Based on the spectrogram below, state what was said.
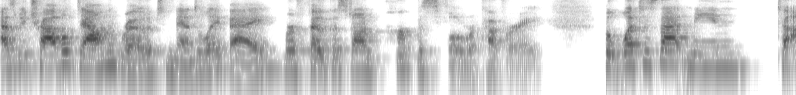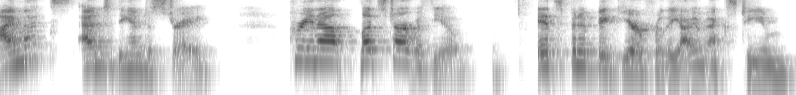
As we travel down the road to Mandalay Bay, we're focused on purposeful recovery. But what does that mean to IMEX and to the industry? Karina, let's start with you. It's been a big year for the IMEX team.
